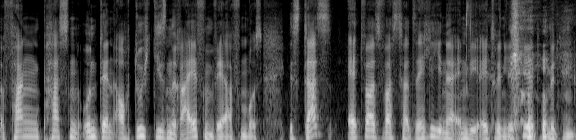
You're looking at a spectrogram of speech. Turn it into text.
äh, fangen, passen und dann auch durch diesen Reifen werfen muss. Ist das etwas, was tatsächlich in der NBA trainiert wird, mit einem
